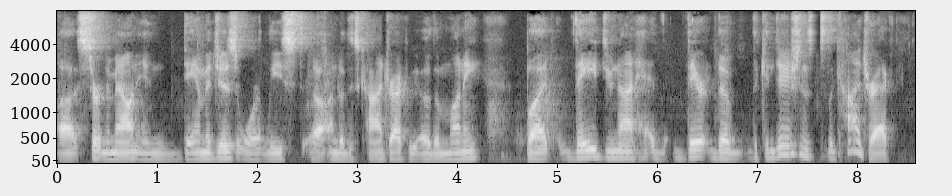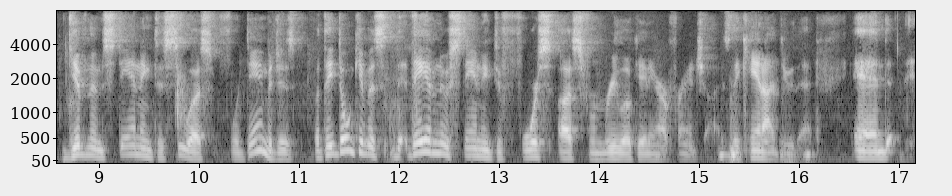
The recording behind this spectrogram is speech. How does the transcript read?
a certain amount in damages, or at least uh, under this contract, we owe them money. But they do not have their the the conditions of the contract give them standing to sue us for damages, but they don't give us they have no standing to force us from relocating our franchise. They cannot do that. And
